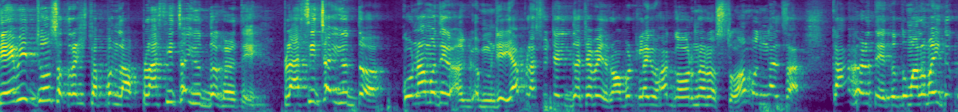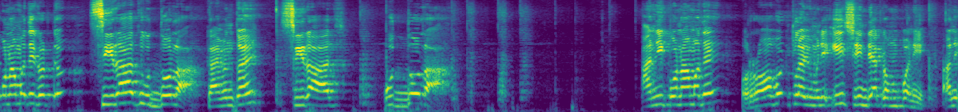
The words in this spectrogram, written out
तेवीस जून सतराशे छप्पन ला प्लासीचा युद्ध घडते. प्लासीचा युद्ध कोणामध्ये म्हणजे या प्लासीच्या युद्धाच्या वेळी रॉबर्ट क्लाईव्ह हा गव्हर्नर असतो हा बंगालचा. का घडते? तर तुम्हाला माहिती आहे कोणामध्ये घडतो हो? सिराज उद्दोला. काय म्हणतोय? सिराज उद्दोला. आणि कोणामध्ये? रॉबर्ट क्लाईव्ह म्हणजे ईस्ट इंडिया कंपनी. आणि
